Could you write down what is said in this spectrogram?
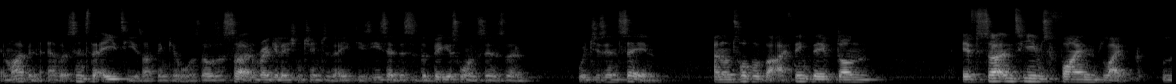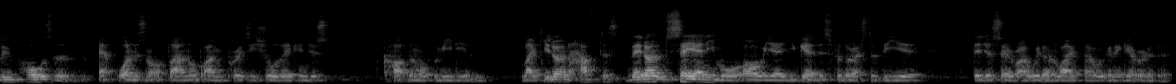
it might have been ever since the eighties. I think it was there was a certain regulation change in the eighties. He said this is the biggest one since then, which is insane. And on top of that, I think they've done. If certain teams find like loopholes that F one is not a fan of, I'm pretty sure they can just cut them off immediately. Like you don't have to. They don't say anymore. Oh yeah, you get this for the rest of the year. They just say right, we don't like that. We're gonna get rid of it.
